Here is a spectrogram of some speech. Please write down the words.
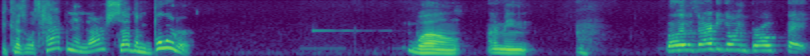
Because what's happening at our southern border. Well, I mean, Well, it was already going broke, but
